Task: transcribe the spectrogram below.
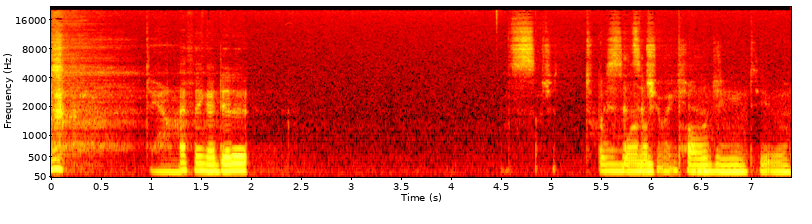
Damn. I think I did it. It's such a twisted The one situation. apology to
